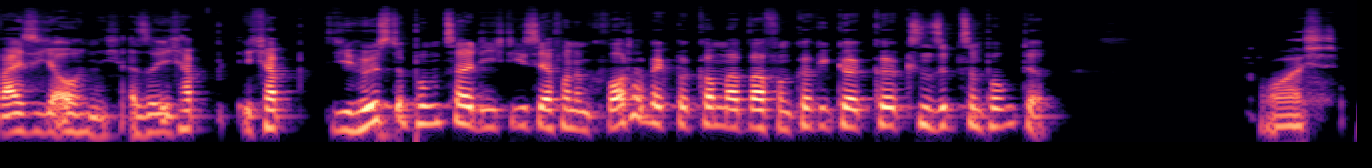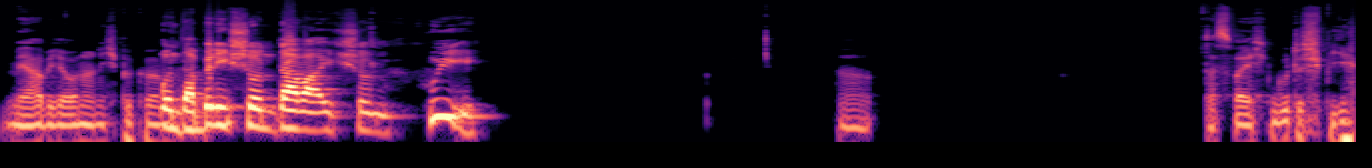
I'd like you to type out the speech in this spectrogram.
weiß ich auch nicht. Also ich habe ich hab die höchste Punktzahl, die ich dieses Jahr von einem Quarterback bekommen habe, war von Kirky Kirk Kirksen 17 Punkte. Boah, ich, mehr habe ich auch noch nicht bekommen. Und da bin ich schon, da war ich schon, hui. Ja. Das war echt ein gutes Spiel.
